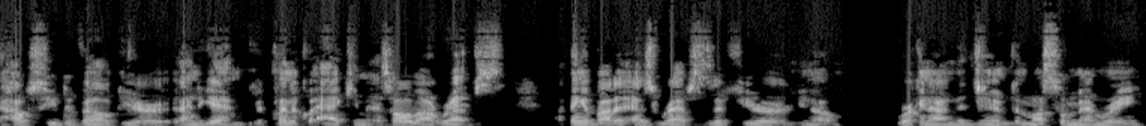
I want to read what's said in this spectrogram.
helps you develop your and again your clinical acumen. It's all about reps. I think about it as reps as if you're, you know, working out in the gym, the muscle memory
